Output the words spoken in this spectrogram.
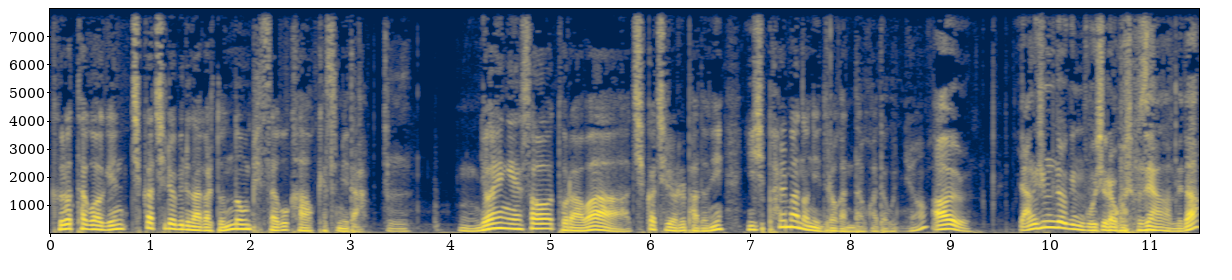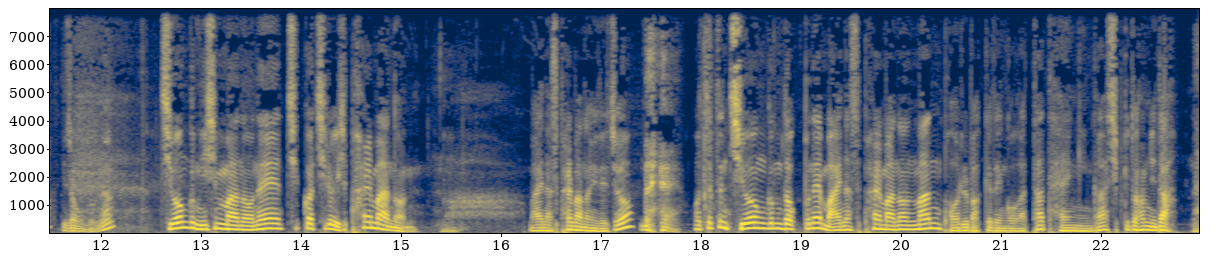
그렇다고 하기엔 치과 치료비로 나갈 돈은 너무 비싸고 가혹했습니다. 음. 음, 여행에서 돌아와 치과 치료를 받으니 28만 원이 들어간다고 하더군요. 아유, 양심적인 곳이라고 저는 생각합니다. 이 정도면. 지원금 20만 원에 치과 치료 28만 원. 아, 마이너스 8만 원이 되죠. 네. 어쨌든 지원금 덕분에 마이너스 8만 원만 벌을 받게 된 것 같아 다행인가 싶기도 합니다. 네.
